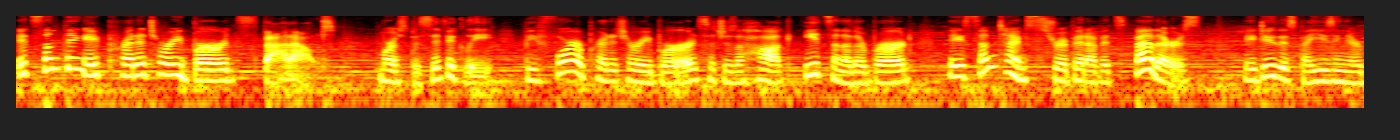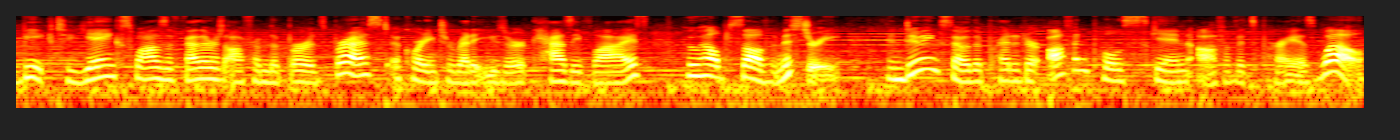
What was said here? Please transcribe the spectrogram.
It's something a predatory bird spat out. More specifically, before a predatory bird, such as a hawk, eats another bird, they sometimes strip it of its feathers. They do this by using their beak to yank swathes of feathers off from the bird's breast, according to Reddit user Flies, who helped solve the mystery. In doing so, the predator often pulls skin off of its prey as well,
